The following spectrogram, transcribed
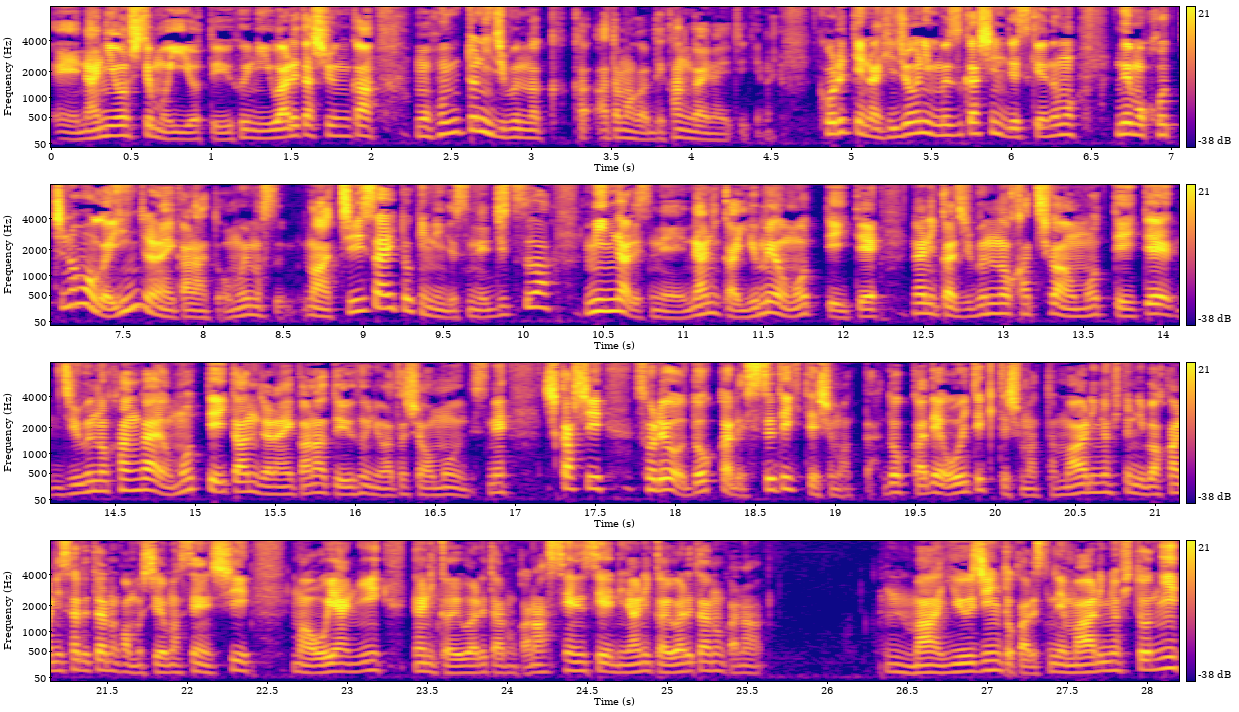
えー、何をしてもいいよという風に言われた瞬間、もう本当に自分の頭で考えないといけない。これっていうのは非常に難しいんですけれども、でもこっちの方がいいんじゃないかなと思います。まあ小さい時にですね、実はみんなですね、何か夢を持っていて、何か自分の価値観を持っていて、自分の考えを持っていたんじゃないかなというふうに私は思うんですね。しかし、それをどっかで捨ててきてしまった。どっかで置いてきてしまった。周りの人に馬鹿にされたのかもしれませんし、まあ親に何か言われたのかな、先生に何か言われたのかな？まあ、友人とかですね、周りの人に、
